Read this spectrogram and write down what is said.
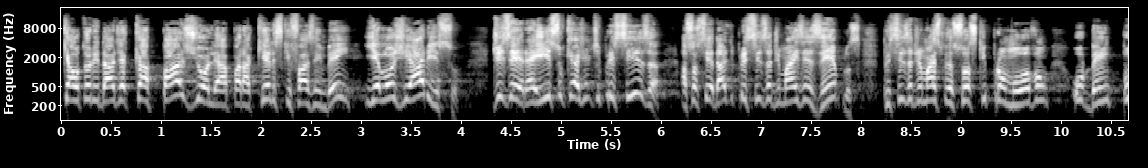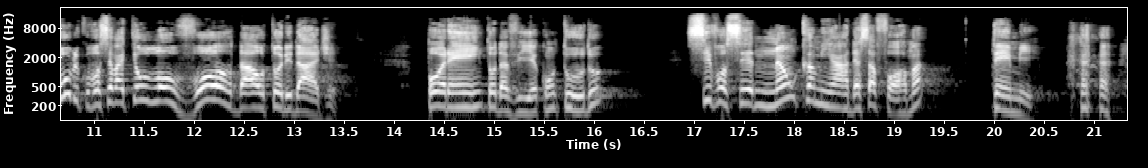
que a autoridade é capaz de olhar para aqueles que fazem bem e elogiar isso. Dizer, é isso que a gente precisa. A sociedade precisa de mais exemplos, precisa de mais pessoas que promovam o bem público. Você vai ter o louvor da autoridade. Porém, todavia, contudo, se você não caminhar dessa forma, teme.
